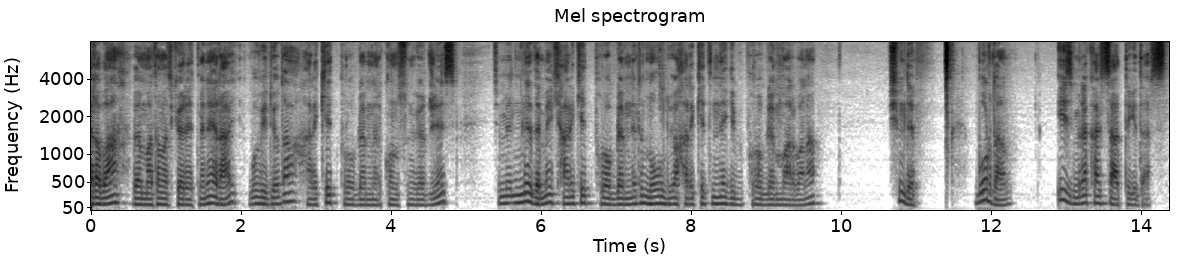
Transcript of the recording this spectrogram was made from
Merhaba, ben matematik öğretmeni Eray. Bu videoda hareket problemleri konusunu göreceğiz. Şimdi ne demek hareket problemleri, ne oluyor, hareketin ne gibi problemi var bana? Şimdi buradan İzmir'e kaç saatte gidersin?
